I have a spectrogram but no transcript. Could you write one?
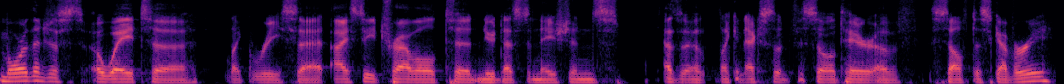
More than just a way to like reset, I see travel to new destinations as a like an excellent facilitator of self discovery.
